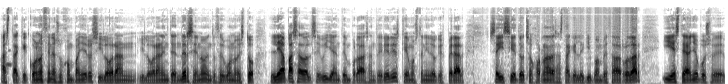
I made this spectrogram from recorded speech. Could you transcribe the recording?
hasta que conocen a sus compañeros y logran, y logran entenderse, ¿no? Entonces, bueno, esto le ha pasado al Sevilla en temporadas anteriores, que hemos tenido que esperar 6, 7, 8 jornadas hasta que el equipo ha empezado a rodar, y este año, pues eh,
